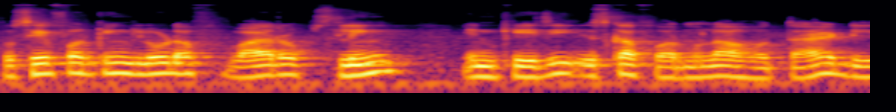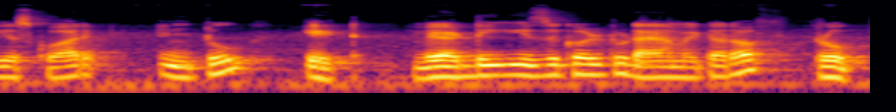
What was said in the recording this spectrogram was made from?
तो safe working load of wire of sling इन के इसका फॉर्मूला होता है D square into eight where D is equal to diameter of rope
